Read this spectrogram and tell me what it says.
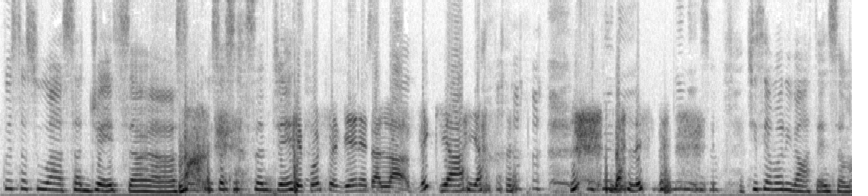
questa sua saggezza, questa sua saggezza. Che forse viene dalla vecchiaia. Benissimo. Ci siamo arrivate, insomma.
